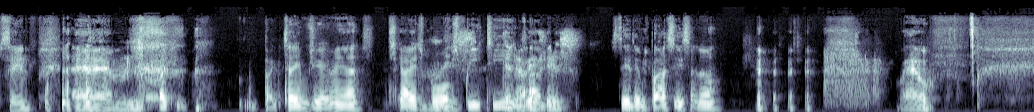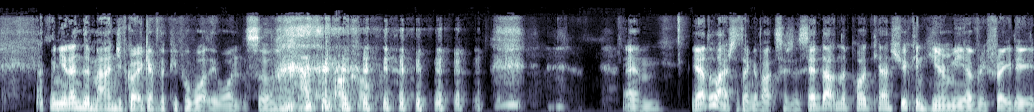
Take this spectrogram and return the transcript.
saying. Um, Big, big time, Jamie. Yeah, Sky Sports, Nice. BT, Getting away and face. stadium passes. I know. well, when you're in demand, you've got to give the people what they want. So, um, yeah, I don't actually think I've actually said that on the podcast. You can hear me every Friday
